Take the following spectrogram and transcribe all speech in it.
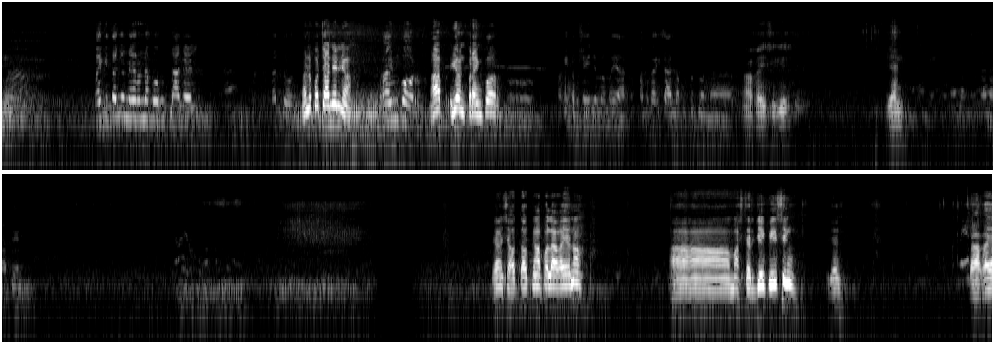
Yan. makikita nyo meron akong channel. Nandun. Ano po channel nyo? Prime Core. Ah, yun, Prime Core. Oo. Pakita ko sa inyo mamaya. Pag naisala ko to doon, na Okay, sige. Yan. alam muna natin. Yan, shoutout nga pala kayo, no? Ah, Master J Fishing. Yan. Saka kay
